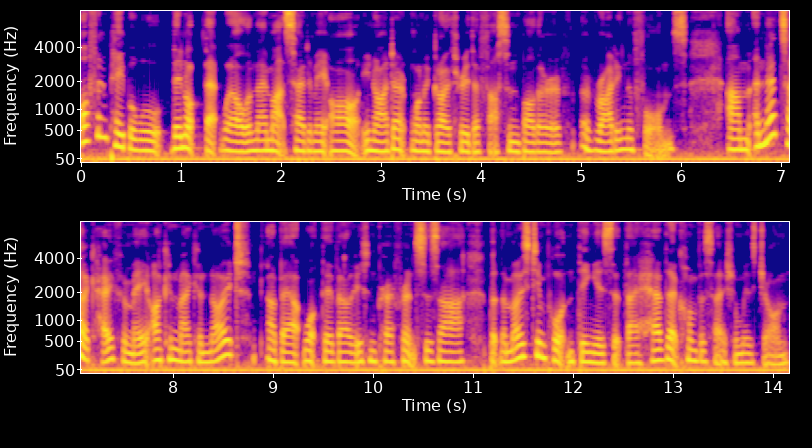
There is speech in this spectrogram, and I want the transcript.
often people will, they're not that well and they might say to me, oh, you know, I don't want to go through the fuss and bother of, of writing the forms. Um, and that's okay for me. I can make a note about what their values and preferences are. But the most important thing is that they have that conversation with John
